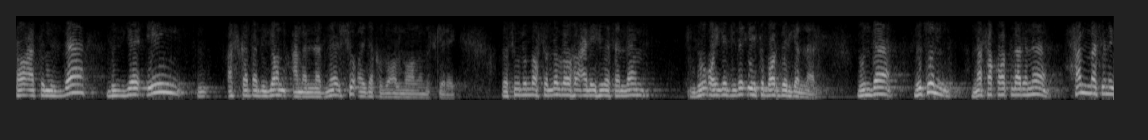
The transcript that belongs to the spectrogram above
soatimizda bizga eng asqatadigan amallarni shu oyda qilib olmoqligimiz kerak. Rasululloh sollallohu alayhi vasallam bu oyga juda e'tibor berganlar. Bunda butun nafaqotlarini hammasini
